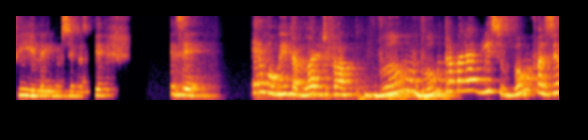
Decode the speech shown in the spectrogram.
fila e não sei mais o quê. Quer dizer, era o momento agora de falar, vamos, vamos trabalhar nisso, vamos fazer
